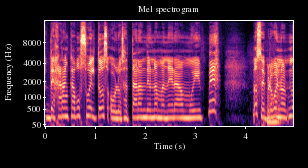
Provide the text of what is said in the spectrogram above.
dejaran cabos sueltos o los ataran de una manera muy... no sé, pero bueno, no,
